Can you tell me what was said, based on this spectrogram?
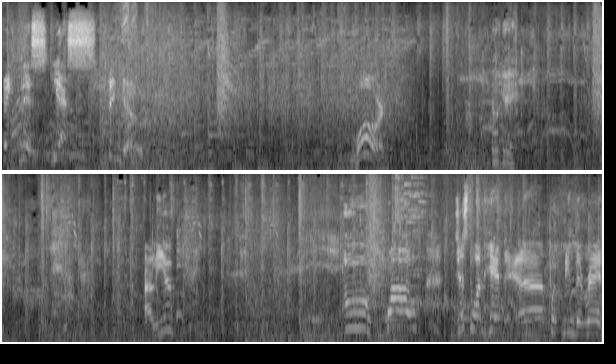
Take this! Yes! Bingo! More! Okay. alley Ooh! Wow! Just one hit uh, put me in the red.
